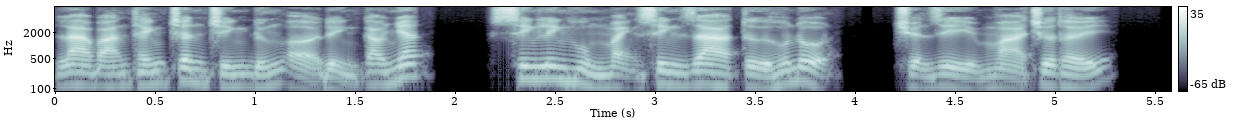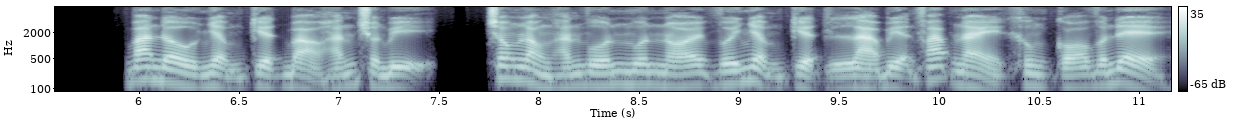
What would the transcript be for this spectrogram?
là bán thánh chân chính đứng ở đỉnh cao nhất, sinh linh hùng mạnh sinh ra từ hỗn độn, chuyện gì mà chưa thấy. Ban đầu Nhậm Kiệt bảo hắn chuẩn bị, trong lòng hắn vốn muốn nói với Nhậm Kiệt là biện pháp này không có vấn đề.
